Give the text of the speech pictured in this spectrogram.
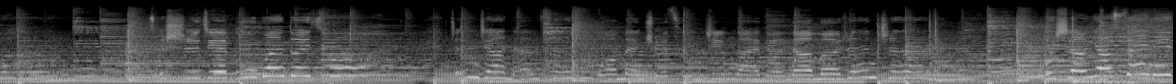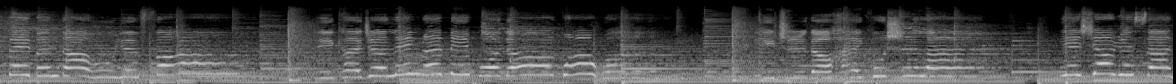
往。这世界不管对错，真假难分，我们却曾经爱得那么认真。我想要随你飞奔到远方，离开这令人迷惑的过往，一直到海枯石烂。烟消云散，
